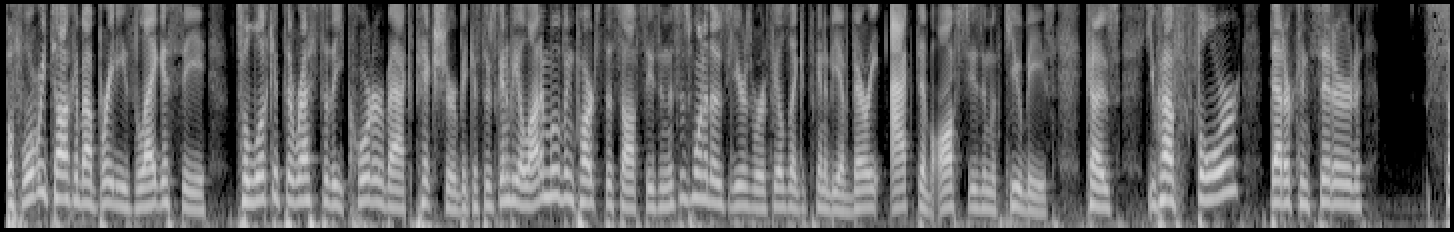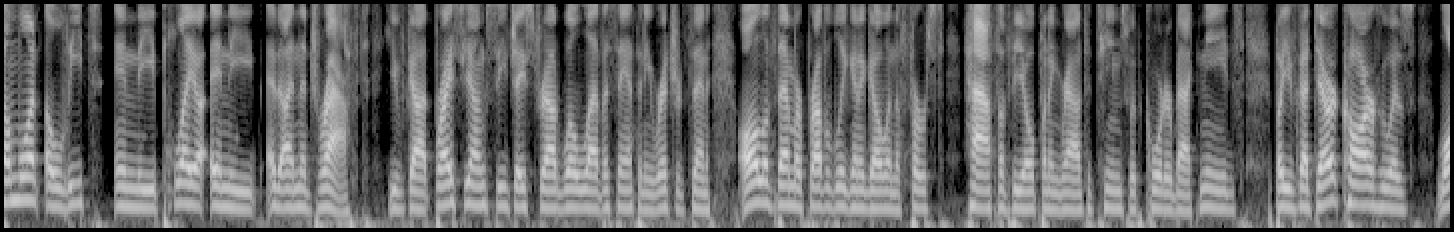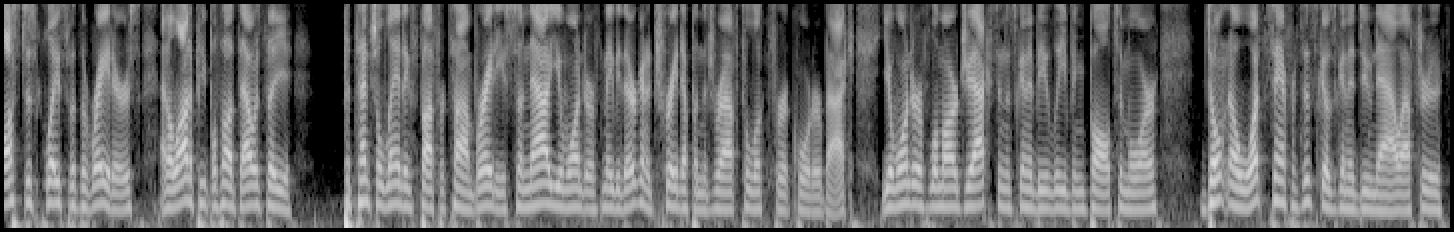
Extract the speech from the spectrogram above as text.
before we talk about Brady's legacy, to look at the rest of the quarterback picture because there's going to be a lot of moving parts this offseason. This is one of those years where it feels like it's going to be a very active offseason with QBs because you have four that are considered somewhat elite in the play in the in the draft. You've got Bryce Young, C.J. Stroud, Will Levis, Anthony Richardson. All of them are probably going to go in the first half of the opening round to teams with quarterback needs. But you've got Derek Carr, who has lost his place with the Raiders, and a lot of people thought that was the potential landing spot for Tom Brady. So now you wonder if maybe they're going to trade up in the draft to look for a quarterback. You wonder if Lamar Jackson is going to be leaving Baltimore. Don't know what San Francisco is going to do now after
